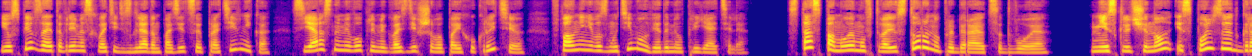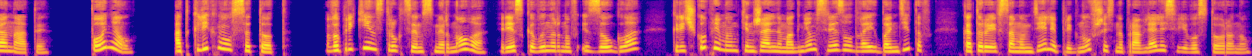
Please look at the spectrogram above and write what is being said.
и, успев за это время схватить взглядом позиции противника, с яростными воплями гвоздившего по их укрытию, вполне невозмутимо уведомил приятеля. «Стас, по-моему, в твою сторону пробираются двое». Не исключено, используют гранаты. Понял? Откликнулся тот. Вопреки инструкциям Смирнова, резко вынырнув из-за угла, Кричко прямым кинжальным огнем срезал двоих бандитов, которые в самом деле, пригнувшись, направлялись в его сторону.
